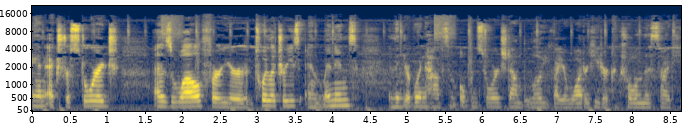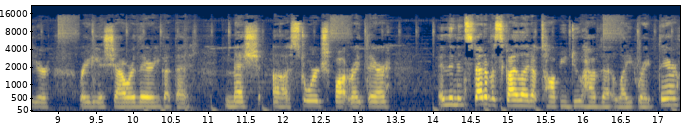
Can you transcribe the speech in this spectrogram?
and extra storage as well for your toiletries and linens. And then you're going to have some open storage down below. You got your water heater control on this side here, radius shower there. You got that mesh uh, storage spot right there. And then instead of a skylight up top, you do have that light right there.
